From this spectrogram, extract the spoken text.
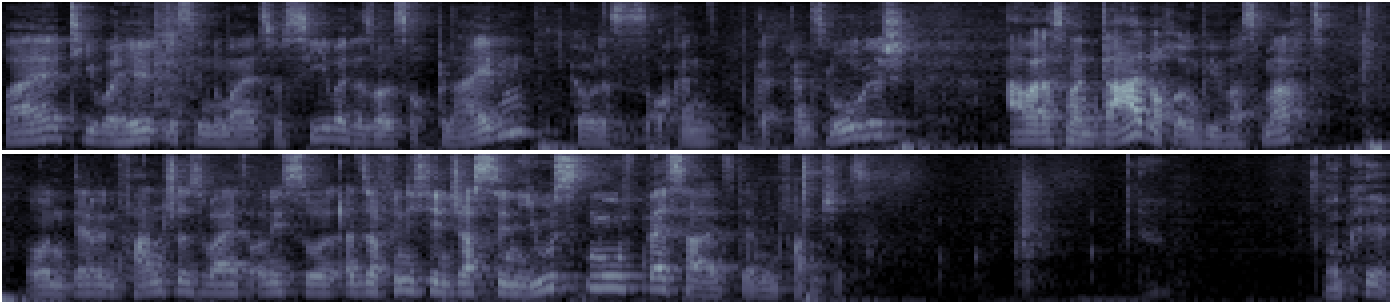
weil T.Y. Hilton ist der Nummer 1 Receiver, der soll es auch bleiben. Ich glaube, das ist auch ganz, ganz logisch. Aber dass man da halt noch irgendwie was macht und Devin Funches war jetzt auch nicht so. Also finde ich den Justin Houston Move besser als Devin Funches. Okay.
